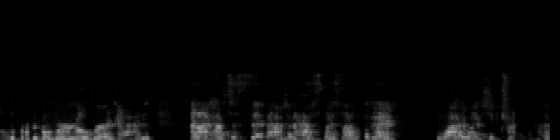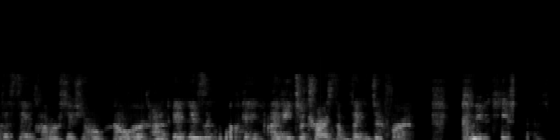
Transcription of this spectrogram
over and over and over again. And I have to sit back and ask myself, okay, why do I keep trying to have the same conversation over and over again? It isn't working. I need to try something different. Communication is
